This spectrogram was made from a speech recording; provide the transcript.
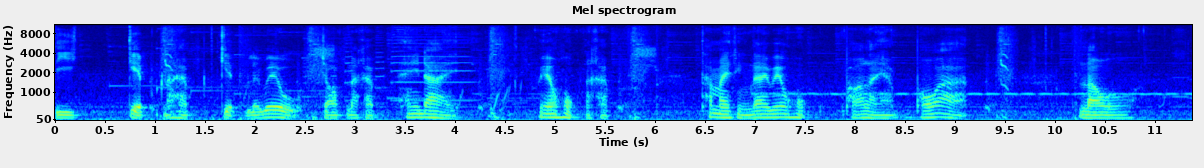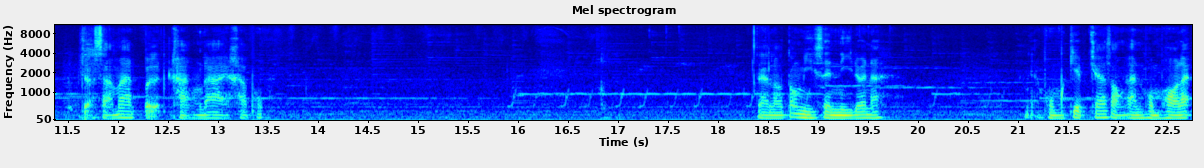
ตีเก็บนะครับ เก็บเลเวลจ็อบนะครับ ให้ได้เวล6นะครับทำไมถึงได้เวล6เพราะอะไรครับ เพราะว่าเราจะสามารถเปิดคังได้ครับผม แต่เราต้องมีเซนนี้ด้วยนะ เนี่ยผมเก็บแค่ 2 อันผมพอละ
